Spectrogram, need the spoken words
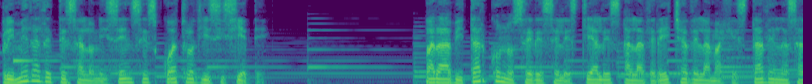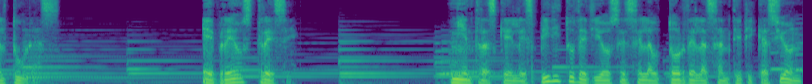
Primera de Tesalonicenses 4:17 Para habitar con los seres celestiales a la derecha de la majestad en las alturas. Hebreos 13 Mientras que el Espíritu de Dios es el autor de la santificación,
